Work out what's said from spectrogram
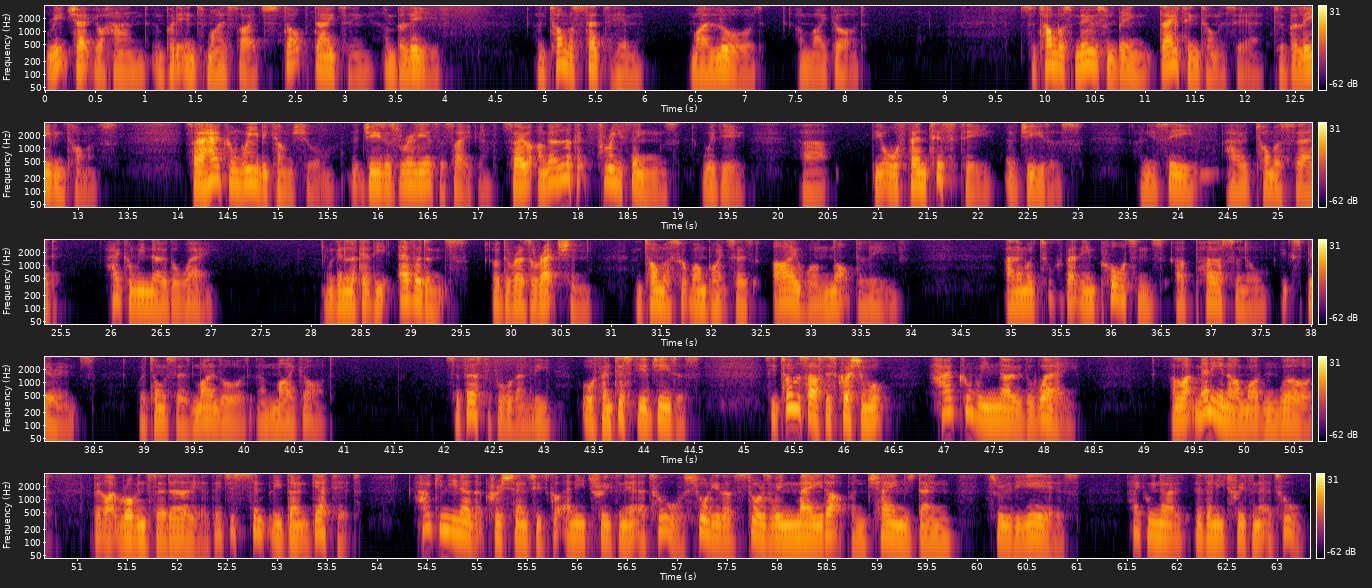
Reach out your hand and put it into my side. Stop doubting and believe. And Thomas said to him, My Lord and my God. So Thomas moves from being doubting Thomas here to believing Thomas. So, how can we become sure that Jesus really is the Saviour? So, I'm going to look at three things with you uh, the authenticity of Jesus. And you see how Thomas said, How can we know the way? We're going to look at the evidence of the resurrection. And Thomas at one point says, I will not believe. And then we'll talk about the importance of personal experience, where Thomas says, My Lord and my God. So, first of all, then, the authenticity of Jesus. See, Thomas asked this question well, how can we know the way? And like many in our modern world, a bit like Robin said earlier, they just simply don't get it. How can you know that Christianity's got any truth in it at all? Surely the stories have been made up and changed down through the years. How can we know there's any truth in it at all?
